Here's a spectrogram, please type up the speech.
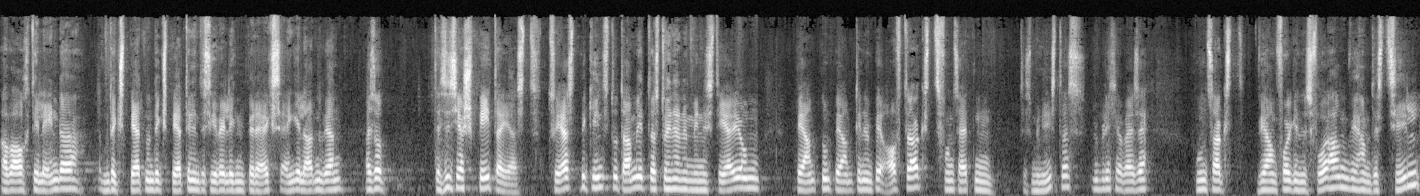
aber auch die Länder und Experten und Expertinnen des jeweiligen Bereichs eingeladen werden. Also das ist ja später erst. Zuerst beginnst du damit, dass du in einem Ministerium Beamten und Beamtinnen beauftragst von Seiten des Ministers üblicherweise und sagst, wir haben folgendes Vorhaben, wir haben das Ziel,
